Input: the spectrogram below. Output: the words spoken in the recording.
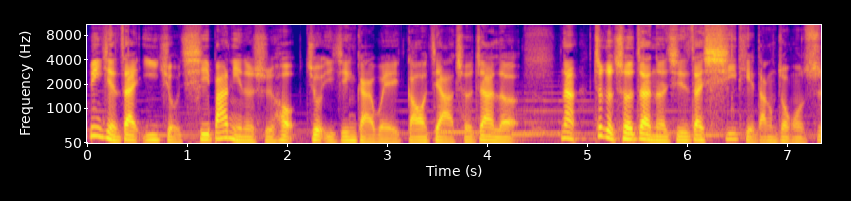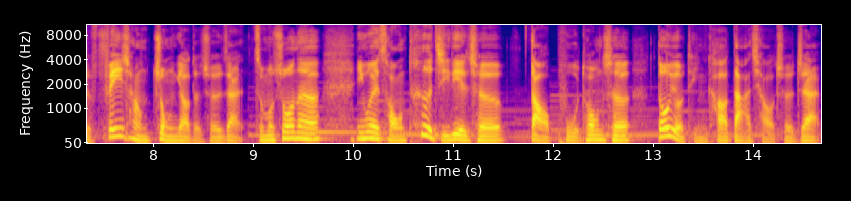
并且在一九七八年的时候就已经改为高架车站了。那这个车站呢，其实在西铁当中哦是非常重要的车站。怎么说呢？因为从特急列车到普通车都有停靠大桥车站，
